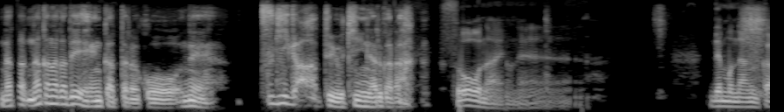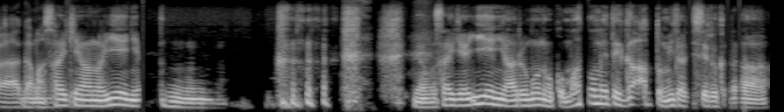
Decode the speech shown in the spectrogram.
なか、なかなか出えへんかったら、こうね、次がっていう気になるから。そうなんよね。でもなんか我慢最近あの、家に、うん。いや、もう最近家にあるものをこうまとめてガーッと見たりしてるから、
